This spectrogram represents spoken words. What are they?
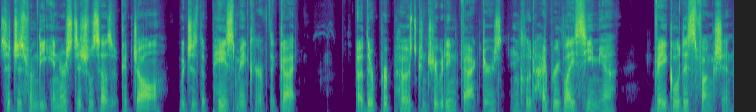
such as from the interstitial cells of Cajal, which is the pacemaker of the gut. Other proposed contributing factors include hyperglycemia, vagal dysfunction,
